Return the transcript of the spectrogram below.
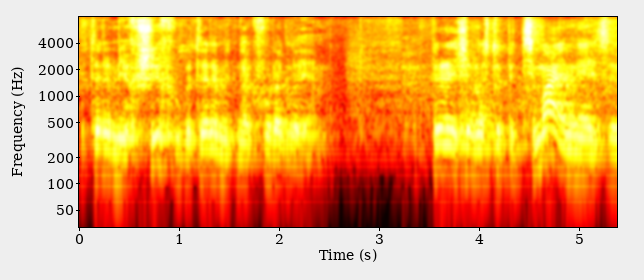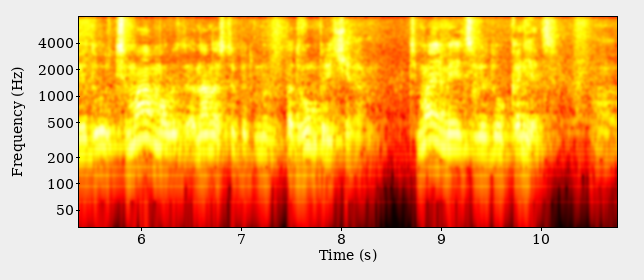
Бетерем Яхших, Бетерем Итнакфураглеем прежде чем наступит тьма, имеется в виду, тьма может, она наступит по двум причинам. Тьма имеется в виду конец. Вот.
